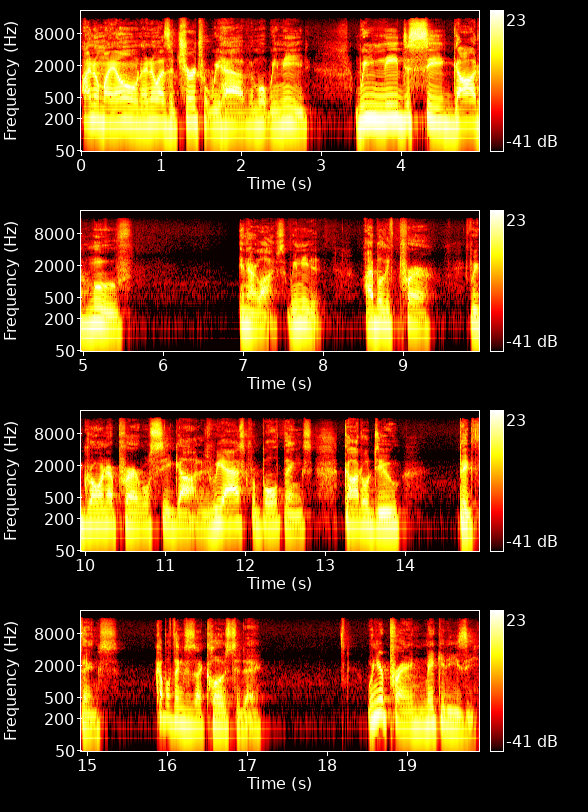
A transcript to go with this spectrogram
I know my own. I know as a church what we have and what we need. We need to see God move in our lives. We need it. I believe prayer. If we grow in our prayer, we'll see God. As we ask for bold things, God will do big things. A couple things as I close today. When you're praying, make it easy.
